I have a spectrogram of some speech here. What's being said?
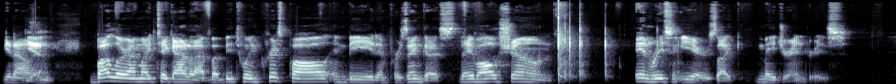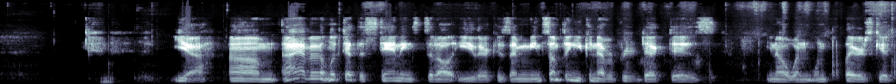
You know, Yeah. and Butler I might take out of that, but between Chris Paul, and Embiid, and Porzingis, they've all shown in recent years like major injuries. Yeah, um, I haven't looked at the standings at all either because I mean something you can never predict is you know when when players get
